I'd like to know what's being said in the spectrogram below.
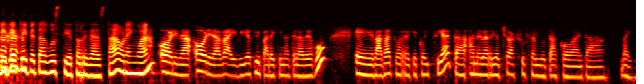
Bideoklip eta guzti etorri da, ezta? Oraingoan? Hori da, hori da, bai, bideokliparekin atera dugu, e, badatorrek ekoitzia eta ane berri otxoak zuzendutakoa eta, bai,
